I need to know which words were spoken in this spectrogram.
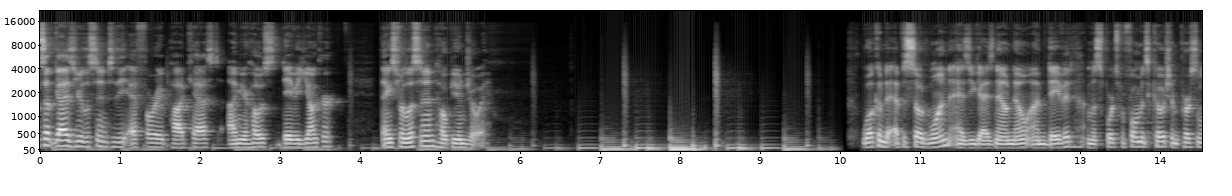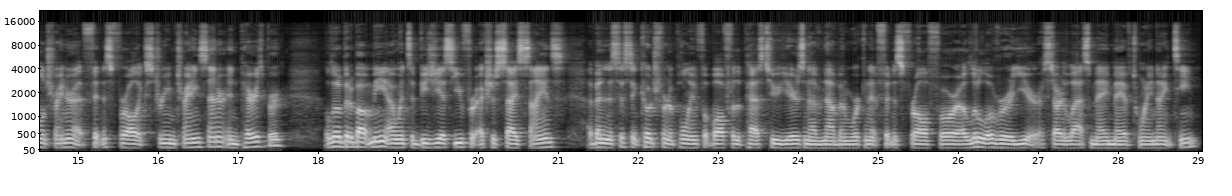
What's up, guys? You're listening to the F4A podcast. I'm your host, David Yunker. Thanks for listening. Hope you enjoy. Welcome to episode one. As you guys now know, I'm David. I'm a sports performance coach and personal trainer at Fitness for All Extreme Training Center in Perrysburg. A little bit about me I went to BGSU for exercise science. I've been an assistant coach for Napoleon football for the past two years, and I've now been working at Fitness for All for a little over a year. I started last May, May of 2019.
